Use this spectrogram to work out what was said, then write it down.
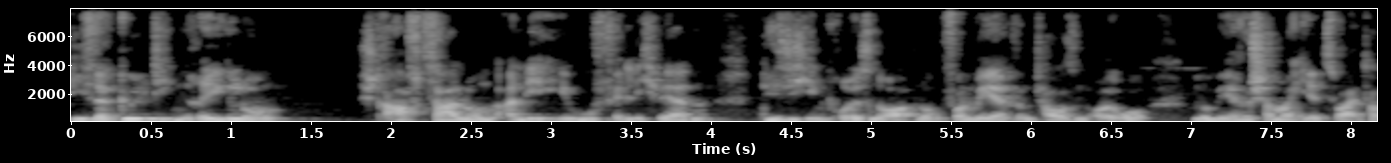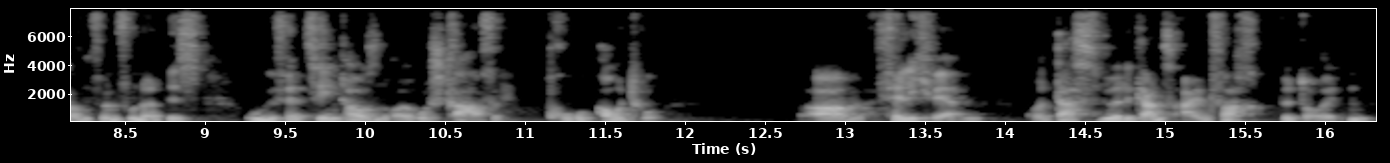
dieser gültigen Regelung Strafzahlungen an die EU fällig werden, die sich in Größenordnung von mehreren tausend Euro, numerisch haben wir hier 2500 bis ungefähr 10.000 Euro Strafe pro Auto ähm, fällig werden. Und das würde ganz einfach bedeuten,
